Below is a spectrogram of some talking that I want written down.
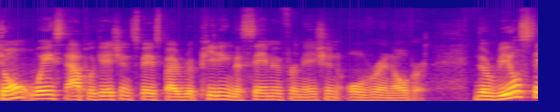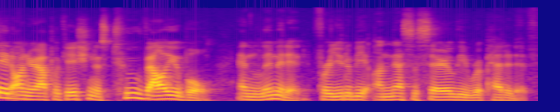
Don't waste application space by repeating the same information over and over. The real estate on your application is too valuable and limited for you to be unnecessarily repetitive.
